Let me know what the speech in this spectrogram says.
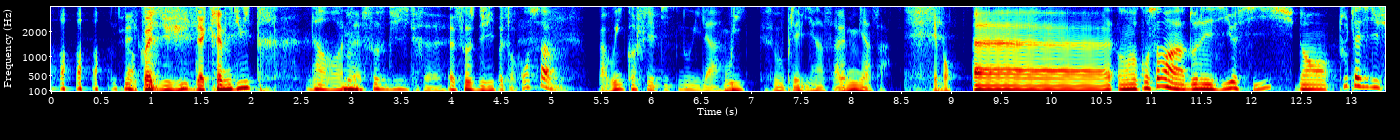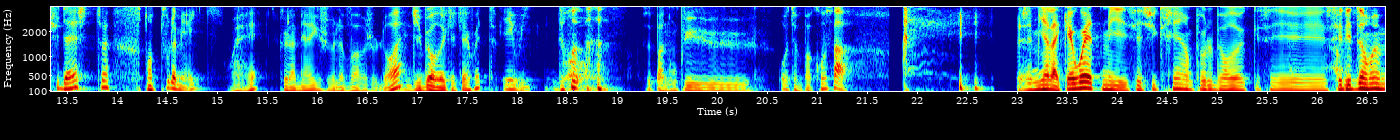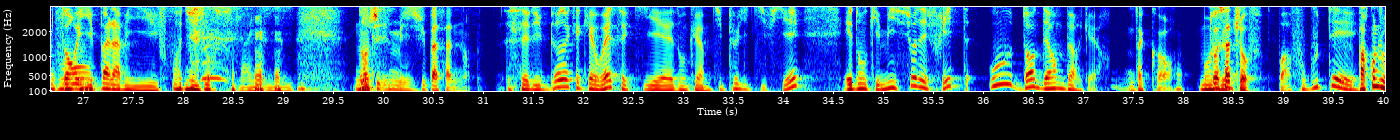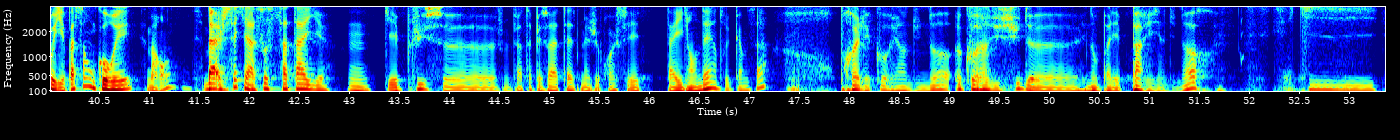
C'est quoi Du jus, de la crème d'huître Non, de la sauce d'huître. euh. La sauce d'huître T'en consommes. Bah oui, Quand je fais les petites nouilles là. oui, Que ça vous plaît bien, ça. j'aime bien ça. C'est bon. Euh, on en consomme en Indonésie aussi, dans toute l'Asie du Sud-Est, dans toute l'Amérique. Ouais. Parce que l'Amérique, je veux l'avoir je l'aurai. Du beurre de cacahuète Et oui. C'est pas non plus... Oh, t'aimes pas trop ça J'aime bien la cacahuète, mais c'est sucré un peu le beurre de... C'est c'est les deux en même Vous temps. voyez pas là, mais ils font du sourcil. Ils- Non, Donc, je, mais je suis pas fan, non. C'est du beurre de cacahuète qui est donc un petit peu liquéfié et donc est mis sur des frites ou dans des hamburgers. D'accord. Moi, Toi, je- ça te chauffe. Bah, faut goûter. Par contre, je voyais pas ça en Corée. C'est marrant. Bah, je sais qu'il y a la sauce satay Hmm. qui est plus. euh, je vais me faire taper sur la tête, mais je crois que c'est thaïlandais, un truc comme ça. Après, les Coréens du Nord, euh, Coréens du Sud, euh, et non pas les Parisiens du Nord, qui.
